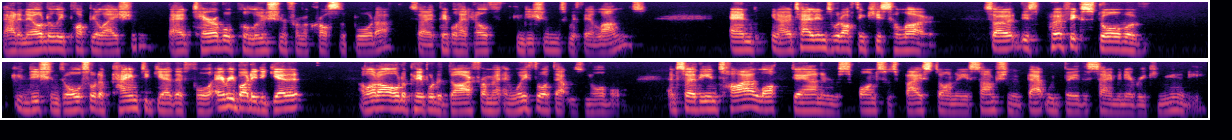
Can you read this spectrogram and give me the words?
They had an elderly population. They had terrible pollution from across the border. So people had health conditions with their lungs. And, you know, Italians would often kiss hello. So this perfect storm of conditions all sort of came together for everybody to get it, a lot of older people to die from it. And we thought that was normal. And so the entire lockdown and response was based on the assumption that that would be the same in every community.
